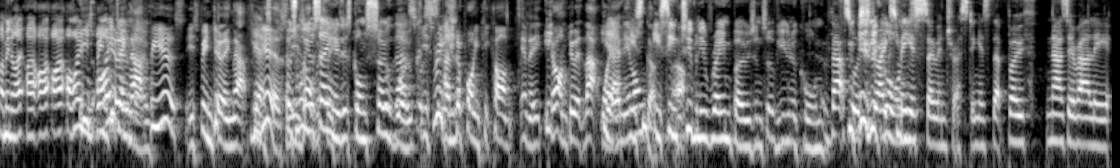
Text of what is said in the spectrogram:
I mean, I I I I, He's been I doing don't that know. for years. He's been doing that for yes, years. so and what he's you're saying is it's gone so that's woke. he's reached and- a point he can't, you know, he can't do it that way yeah, any he's, longer. he's seen Uh, too many rainbows and sort of unicorn. That's what strikes me as so interesting is that both Nazir Ali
